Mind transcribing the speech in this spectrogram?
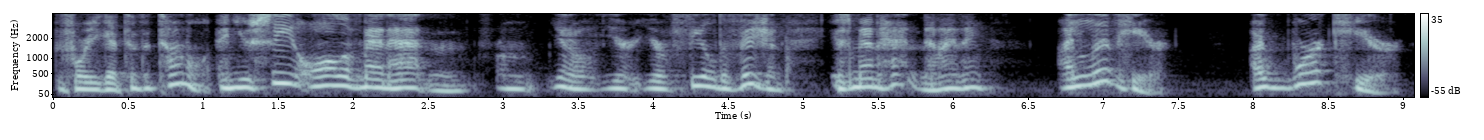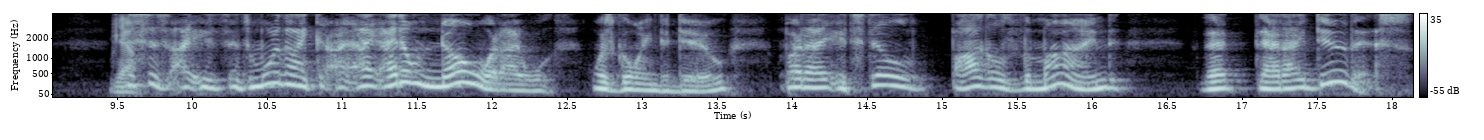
before you get to the tunnel, and you see all of Manhattan from you know your your field of vision is Manhattan, and I think I live here, I work here. This is I, it's, it's more than I I don't know what I w- was going to do, but I, it still boggles the mind that that I do this.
